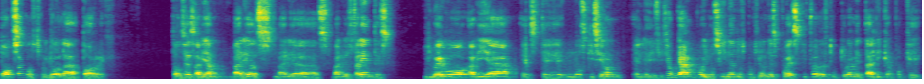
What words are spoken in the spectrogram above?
Doxa construyó la torre. Entonces había varias, varias, varios frentes. Y luego había este, los que hicieron el edificio campo y los cines los construyeron después y fue de estructura metálica porque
